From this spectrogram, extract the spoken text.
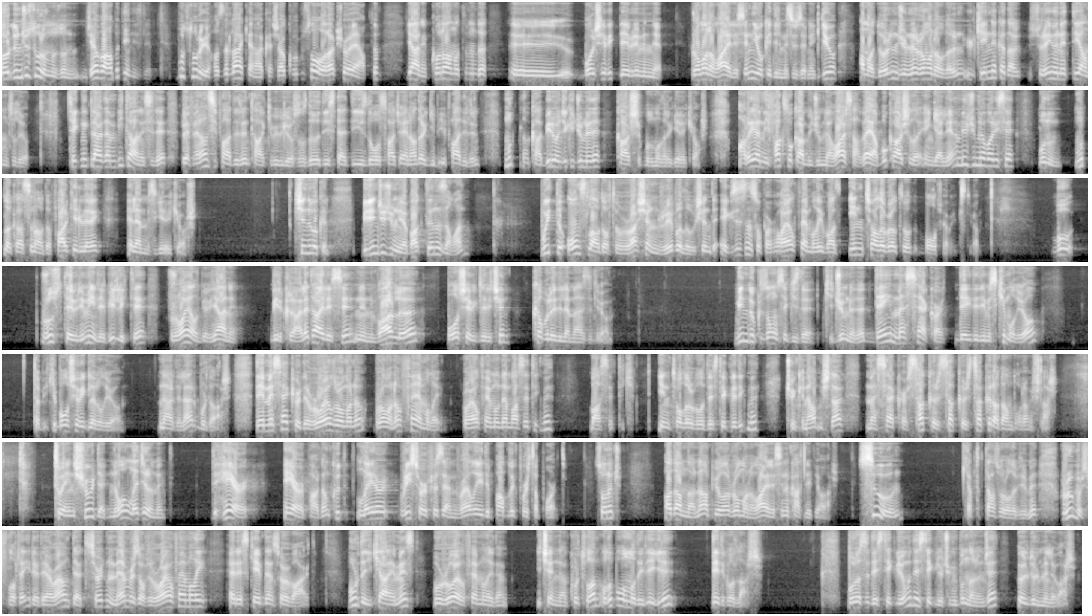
Dördüncü sorumuzun cevabı Denizli. Bu soruyu hazırlarken arkadaşlar kurgusal olarak şöyle yaptım. Yani konu anlatımında e, Bolşevik devriminde Romanov ailesinin yok edilmesi üzerine gidiyor. Ama dördüncü cümle Romanovların ülkeyi ne kadar süre yönettiği anlatılıyor. Tekniklerden bir tanesi de referans ifadelerin takibi biliyorsunuz. The, this, that, these, those, such, another gibi ifadelerin mutlaka bir önceki cümlede karşılık bulmaları gerekiyor. Araya nifak sokan bir cümle varsa veya bu karşılığı engelleyen bir cümle var ise bunun mutlaka sınavda fark edilerek elenmesi gerekiyor. Şimdi bakın birinci cümleye baktığınız zaman With the onslaught of the Russian Revolution, the existence of a royal family was intolerable to the Bolsheviks diyor. Bu Rus devrimi ile birlikte royal bir yani bir kraliyet ailesinin varlığı Bolşevikler için kabul edilemezdi diyor. 1918'deki cümlede they massacred, they dediğimiz kim oluyor? Tabii ki Bolşevikler oluyor. Neredeler? Buradalar. They massacred the Royal Romanov, Romanov family. Royal Family'den bahsettik mi? Bahsettik. Intolerable'ı destekledik mi? Çünkü ne yapmışlar? Massacre, sakır, sakır, sakır adam doğramışlar. To ensure that no legitimate heir, heir pardon, could later resurface and rally the public for support. Sonuç, adamlar ne yapıyorlar? Romanov ailesini katlediyorlar. Soon, yaptıktan sonra olabilir mi? Rumors floated around that certain members of the royal family had escaped and survived. Burada hikayemiz bu royal family'den içinden kurtulan olup olmadığı ile ilgili dedikodular. Burası destekliyor mu? Destekliyor. Çünkü bundan önce öldürülmeli var.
